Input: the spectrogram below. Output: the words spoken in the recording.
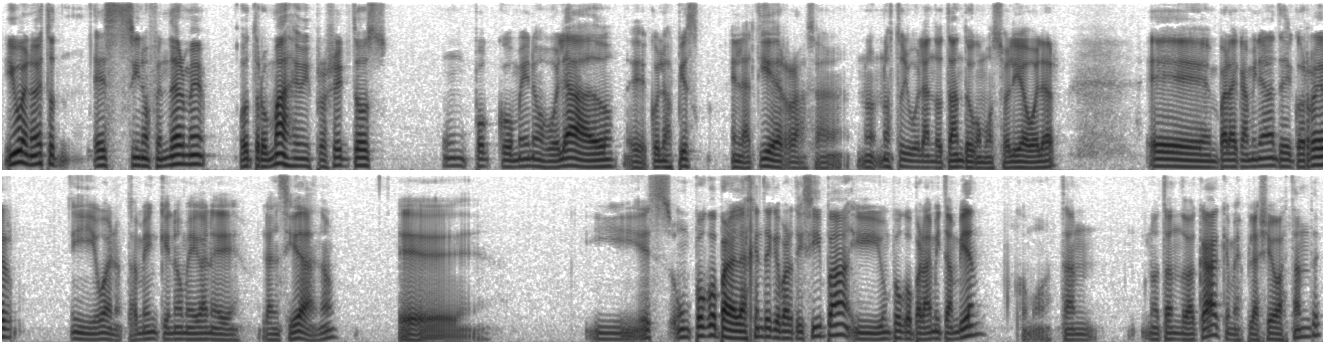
Y bueno, esto es sin ofenderme, otro más de mis proyectos, un poco menos volado, eh, con los pies en la tierra, o sea, no, no estoy volando tanto como solía volar. Para caminar antes de correr y bueno, también que no me gane la ansiedad, ¿no? Eh, y es un poco para la gente que participa y un poco para mí también, como están notando acá, que me explayé bastante.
